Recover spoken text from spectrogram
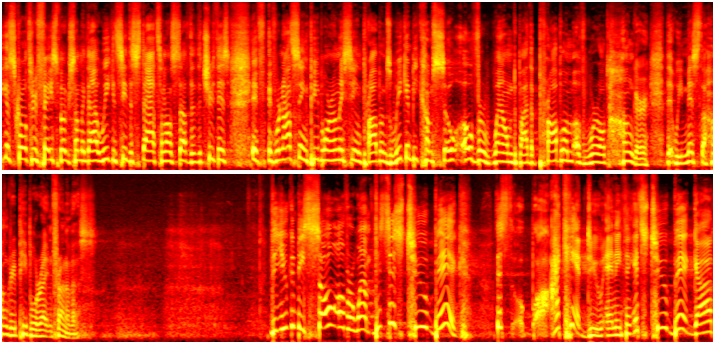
can scroll through Facebook or something like that. We can see the stats and all stuff. That the truth is, if, if we're not seeing people, we're only seeing problems, we can become so overwhelmed by the problem of world hunger that we miss the hungry people right in front of us. That you can be so overwhelmed. This is too big. This, I can't do anything. It's too big, God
